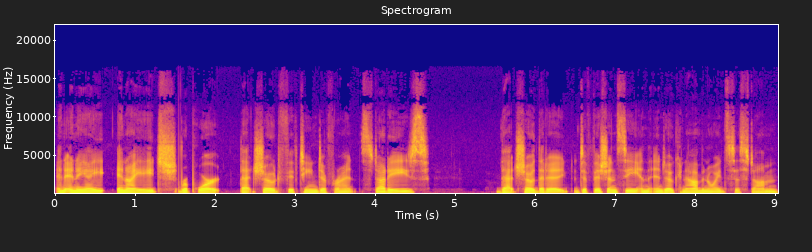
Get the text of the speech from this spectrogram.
an NIH report that showed 15 different studies that showed that a deficiency in the endocannabinoid system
